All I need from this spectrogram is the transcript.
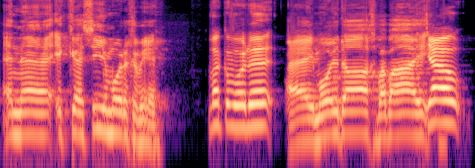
En ik zie je morgen weer. Wakker worden. Hey, mooie dag. Bye bye. Ciao.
